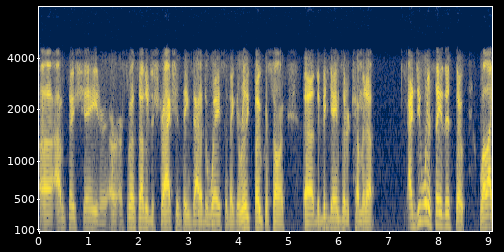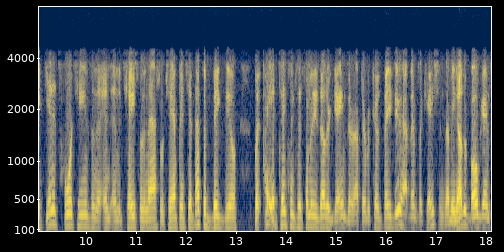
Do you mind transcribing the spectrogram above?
uh, I would say, shade or, or, or some of this other distraction things out of the way, so they can really focus on uh, the big games that are coming up. I do want to say this though well, I get it's four teams in the in, in the chase for the national championship. That's a big deal. But pay attention to some of these other games that are out there because they do have implications. I mean, other bowl games,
